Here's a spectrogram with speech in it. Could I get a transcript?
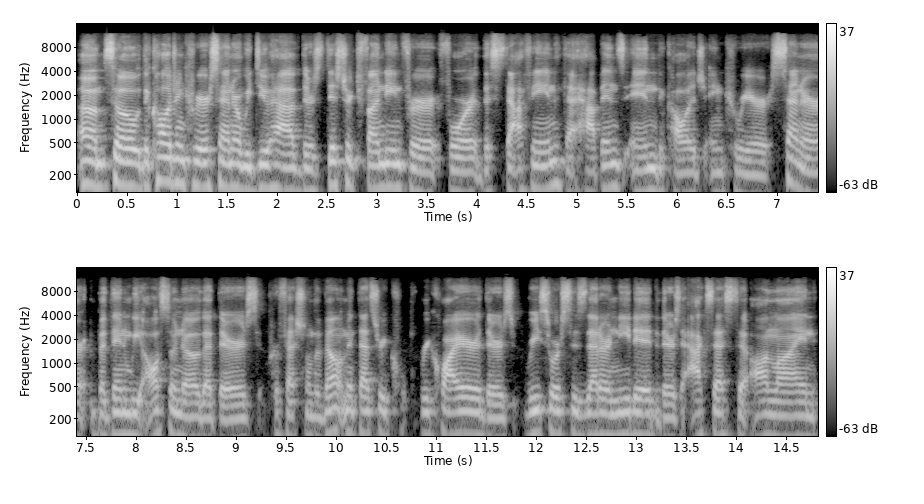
Um, so the College and Career Center, we do have, there's district funding for, for the staffing that happens in the College and Career Center, but then we also know that there's professional development that's re- required, there's resources that are needed, there's access to online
